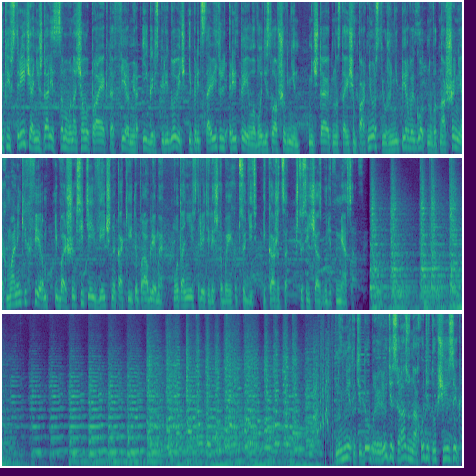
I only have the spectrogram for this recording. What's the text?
Этой встречи они ждали с самого начала проекта. Фермер Игорь Спиридович и представитель ритейла Владислав Шевнин мечтают о настоящем партнерстве уже не первый год, но в отношениях маленьких ферм и больших сетей вечно какие-то проблемы. Вот они и встретились, чтобы их обсудить. И кажется, что сейчас будет мясо. Нет, эти добрые люди сразу находят общий язык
